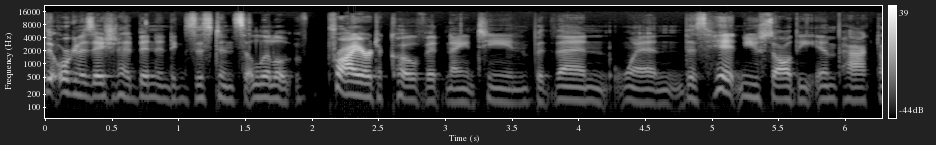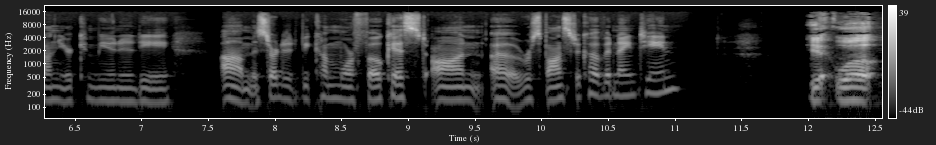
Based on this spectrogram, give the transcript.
the organization had been in existence a little prior to COVID nineteen, but then when this hit and you saw the impact on your community, um, it started to become more focused on a response to COVID nineteen. Yeah well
